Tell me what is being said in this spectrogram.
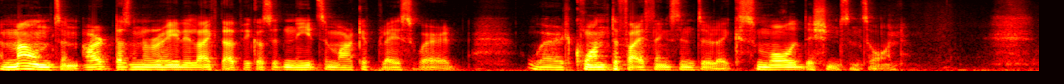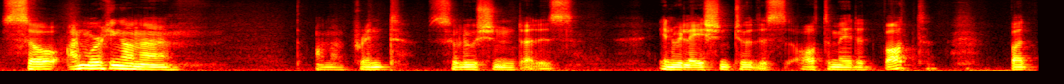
amount and art doesn't really like that because it needs a marketplace where it where it quantifies things into like small editions and so on. So i'm working on a on a print solution that is in relation to this automated bot but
